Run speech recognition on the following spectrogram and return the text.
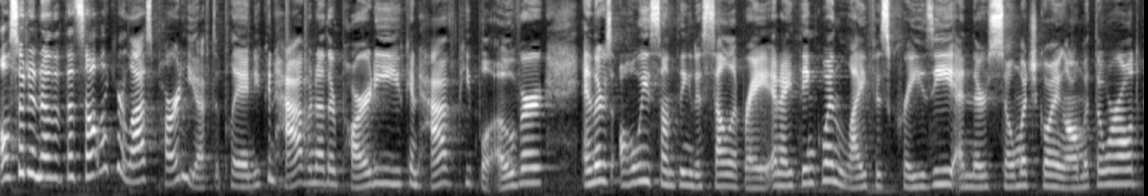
also to know that that's not like your last party you have to plan. You can have another party, you can have people over, and there's always something to celebrate. And I think when life is crazy and there's so much going on with the world,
